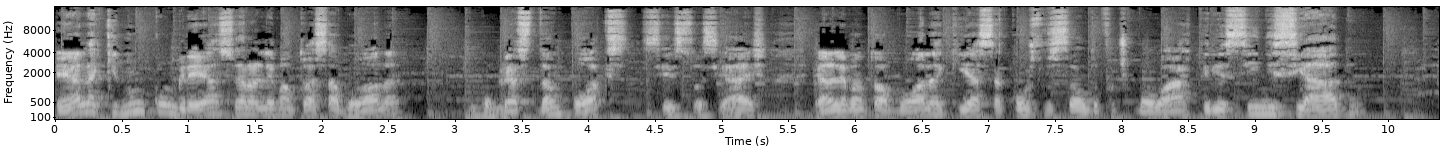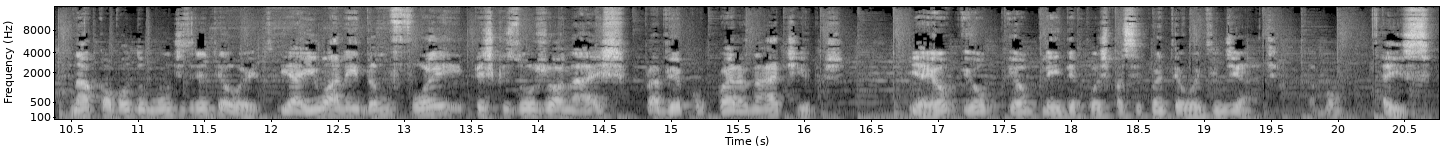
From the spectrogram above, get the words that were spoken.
Ela que num congresso ela levantou essa bola, no congresso da Unpox, Ciências Sociais, ela levantou a bola que essa construção do futebol arte teria se iniciado na Copa do Mundo de 38. E aí o Arley Damo foi e pesquisou os jornais para ver quais eram as narrativas. E aí eu, eu, eu ampliei depois para 58 em diante, tá bom? É isso.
